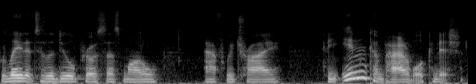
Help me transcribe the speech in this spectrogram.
relate it to the dual process model after we try the incompatible condition.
